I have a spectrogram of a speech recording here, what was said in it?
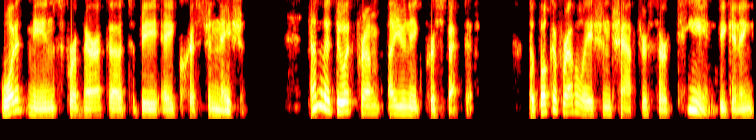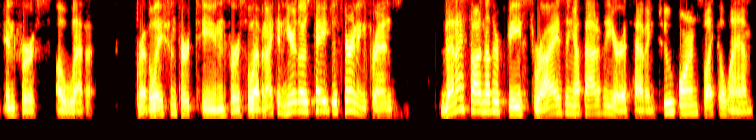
what it means for America to be a Christian nation. I'm going to do it from a unique perspective. The book of Revelation, chapter 13, beginning in verse 11. Revelation 13, verse 11. I can hear those pages turning, friends. Then I saw another beast rising up out of the earth, having two horns like a lamb,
